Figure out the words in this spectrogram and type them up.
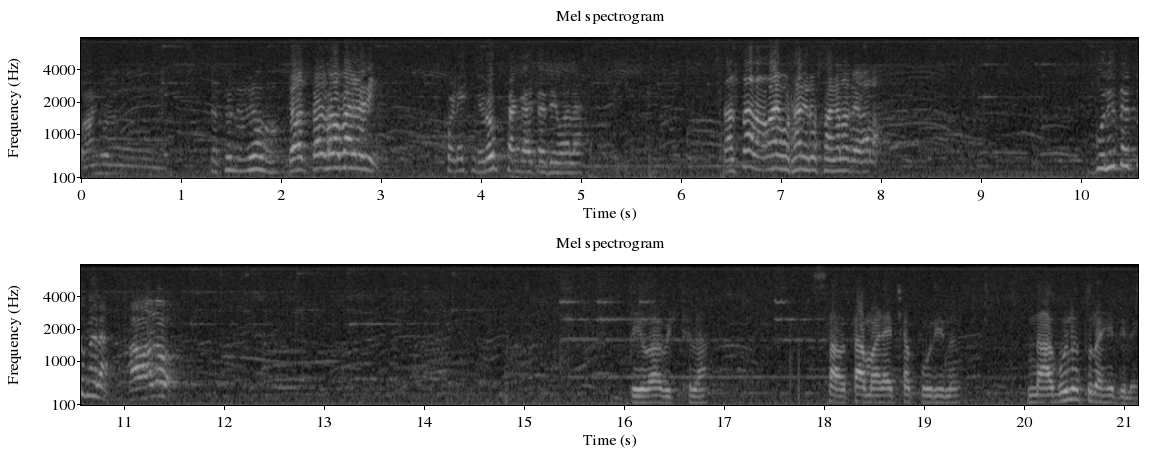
पांडुरंग. तसं नव्हे हो. चल हो. पण एक निरोप सांगायचा देवाला. चलता आलाय मोठा निरोप सांगायला देवाला. बोलित आहे तुम्हाला. हा हॅलो. देवा विठ्ठला सावता माळ्याच्या पोरीनं नागून तुला हे दिलंय.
